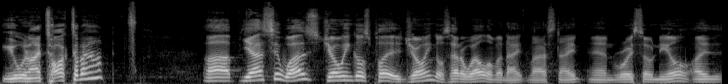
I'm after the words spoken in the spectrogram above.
you and I talked about? Uh, yes, it was. Joe Ingles played. Joe Ingles had a well of a night last night, and Royce O'Neale, I,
